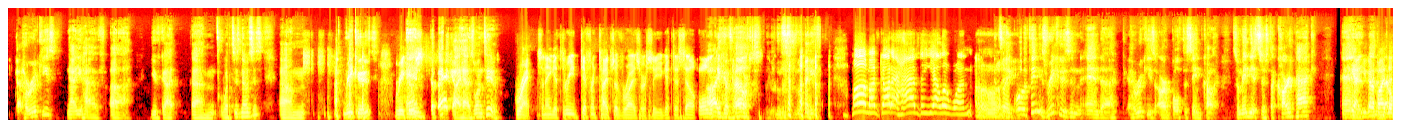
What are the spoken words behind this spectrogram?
you've got Haruki's. Now you have uh you've got um what's his noses? Um Riku's Riku's and the bad guy has one too. right. So now you get three different types of riser. So you get to sell all the I different colors. house. like, Mom, I've got to have the yellow one. Oh, it's like, well, the thing is, Riku's and and uh, Haruki's are both the same color, so maybe it's just a card pack. And yeah, you got to buy the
